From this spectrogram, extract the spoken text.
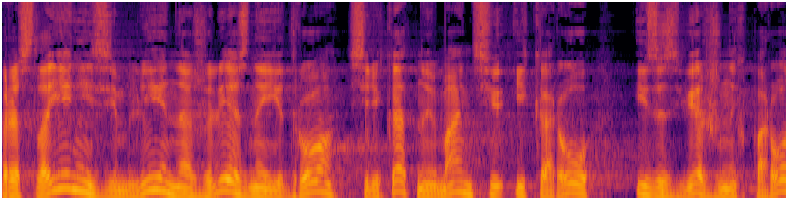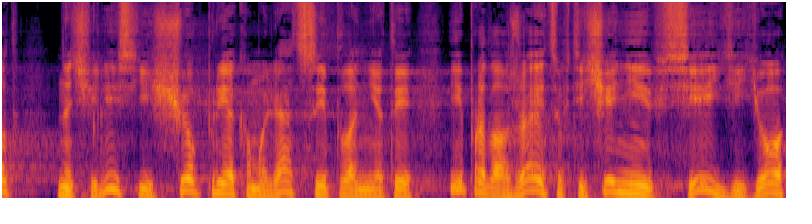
Расслоение Земли на железное ядро, силикатную мантию и кору из изверженных пород начались еще при аккумуляции планеты и продолжаются в течение всей ее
